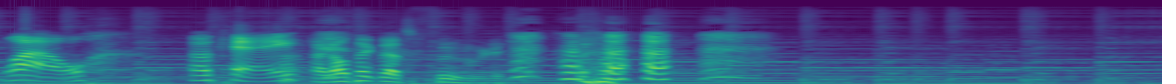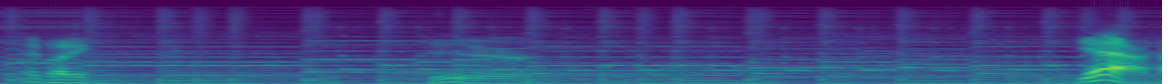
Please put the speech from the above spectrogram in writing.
wow. Okay. I don't think that's food. hey, buddy. Ew. Yeah.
